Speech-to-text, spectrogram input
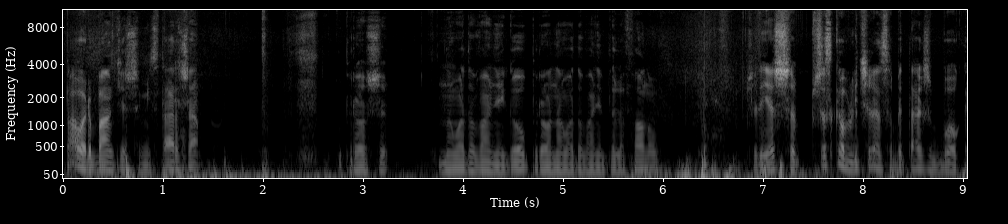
Powerbank jeszcze mi starcza. Proszę. Naładowanie GoPro, naładowanie telefonu. Czyli jeszcze wszystko obliczyłem sobie tak, żeby było ok.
